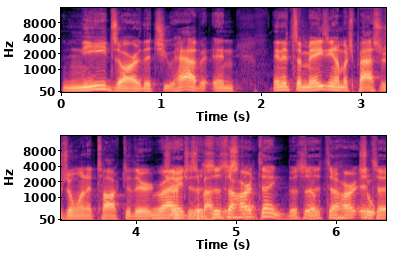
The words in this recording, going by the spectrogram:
needs are that you have. And and it's amazing how much pastors don't want to talk to their Right, churches this about is this a hard thing. This So- is, it's a hard. so it's a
